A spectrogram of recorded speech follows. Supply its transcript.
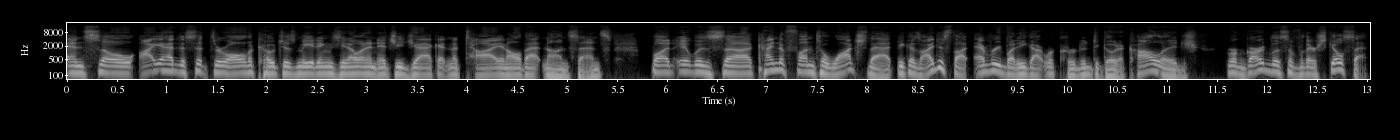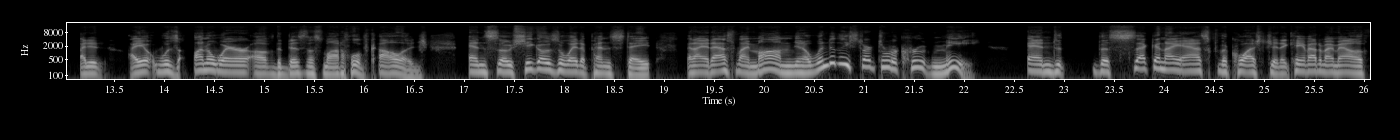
And so I had to sit through all the coaches' meetings, you know, in an itchy jacket and a tie and all that nonsense. But it was uh, kind of fun to watch that because I just thought everybody got recruited to go to college regardless of their skill set. I did I was unaware of the business model of college. And so she goes away to Penn State and I had asked my mom, you know, when do they start to recruit me? And the second I asked the question, it came out of my mouth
